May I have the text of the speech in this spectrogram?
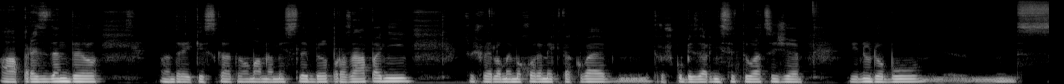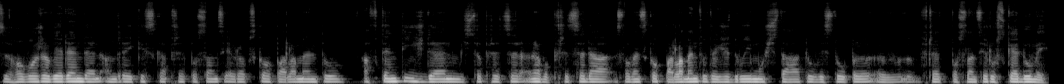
a prezident byl, Andrej Kiska, toho mám na mysli, byl prozápadní, což vedlo mimochodem i k takové trošku bizarní situaci, že jednu dobu hovořil v jeden den Andrej Kiska před poslanci Evropského parlamentu a v ten týž den místo předseda, nebo předseda Slovenského parlamentu, takže druhý muž státu vystoupil eh, před poslanci Ruské dumy.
